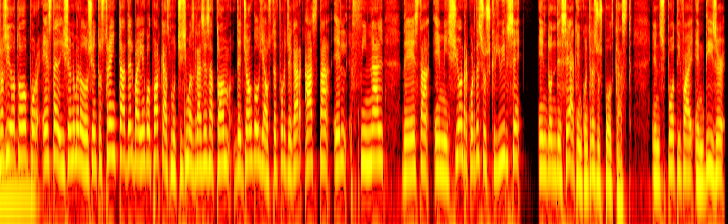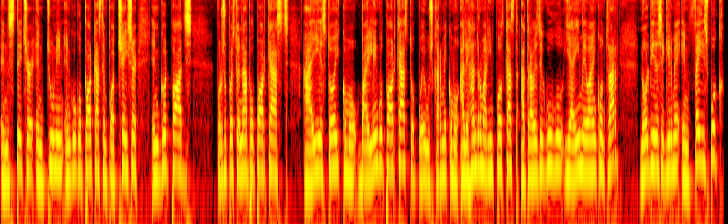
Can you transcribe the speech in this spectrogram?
Eso ha sido todo por esta edición número 230 del Bilingual Podcast. Muchísimas gracias a Tom de Jungle y a usted por llegar hasta el final de esta emisión. Recuerde suscribirse en donde sea que encuentre sus podcasts. En Spotify, en Deezer, en Stitcher, en Tuning, en Google Podcast, en Podchaser, en Good Pods por supuesto en Apple Podcasts. Ahí estoy como Bilingual Podcast o puede buscarme como Alejandro Marín Podcast a través de Google y ahí me va a encontrar. No olvide seguirme en Facebook,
